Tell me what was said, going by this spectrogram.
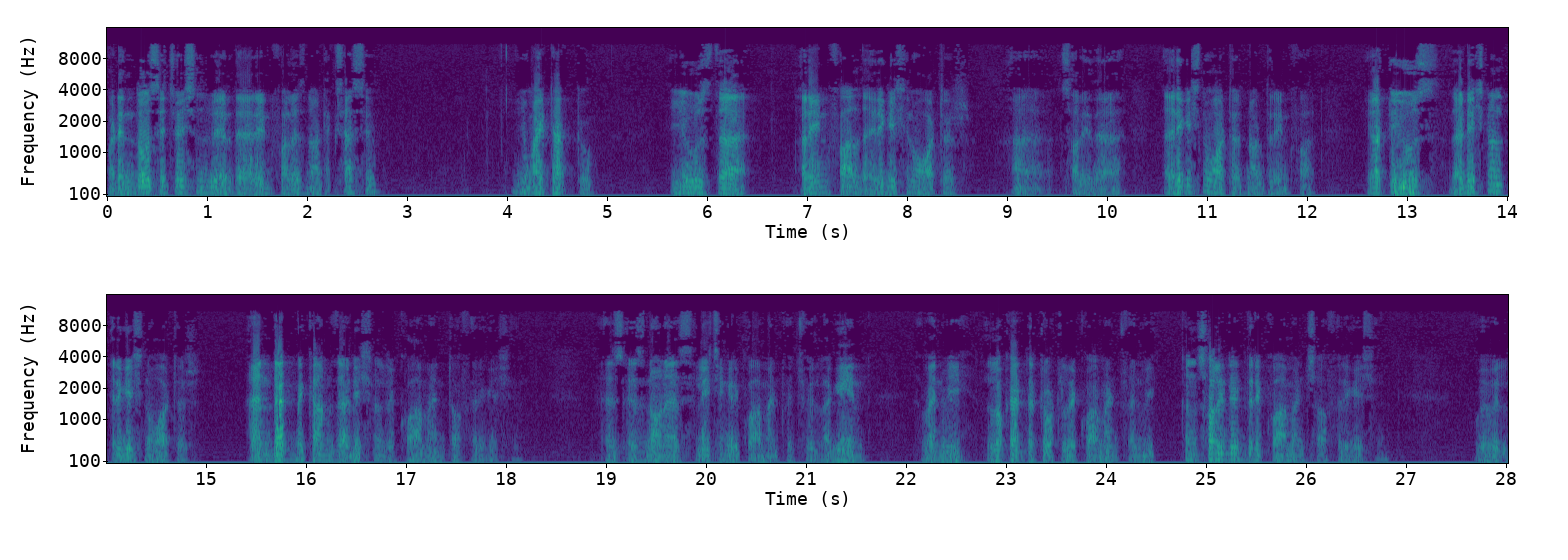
But in those situations where the rainfall is not excessive, you might have to use the rainfall, the irrigation water, uh, sorry, the, the irrigation water, not the rainfall. You have to use the additional irrigation water and that becomes the additional requirement of irrigation is, is known as leaching requirement which will again when we look at the total requirement when we consolidate the requirements of irrigation we will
